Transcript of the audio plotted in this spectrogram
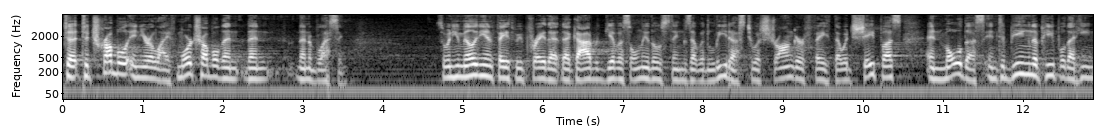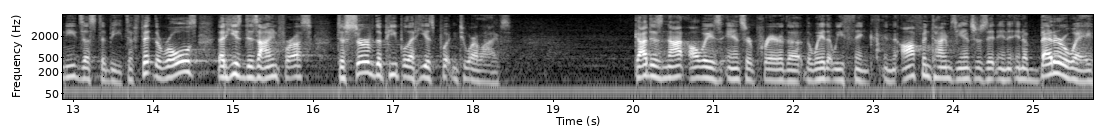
to, to trouble in your life, more trouble than, than, than a blessing. So, in humility and faith, we pray that, that God would give us only those things that would lead us to a stronger faith, that would shape us and mold us into being the people that He needs us to be, to fit the roles that He's designed for us, to serve the people that He has put into our lives. God does not always answer prayer the, the way that we think, and oftentimes He answers it in, in a better way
